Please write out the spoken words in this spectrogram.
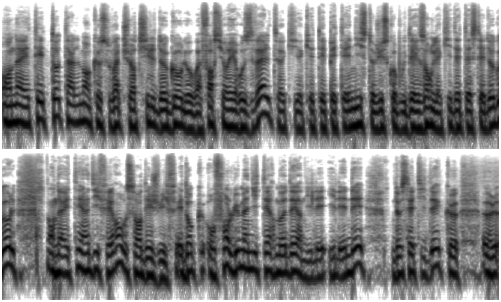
on a été totalement, que ce soit Churchill, De Gaulle ou a fortiori Roosevelt, qui, qui était pétainiste jusqu'au bout des ongles et qui détestait De Gaulle, on a été indifférent au sort des Juifs. Et donc, au fond, l'humanitaire moderne, il est, il est né de cette idée que euh,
